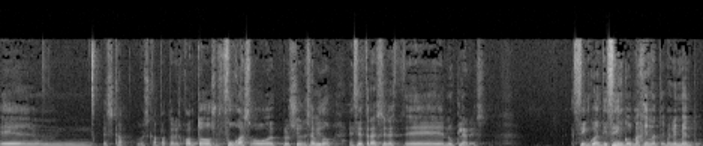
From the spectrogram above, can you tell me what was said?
eh, escapatorias, cuántos fugas o explosiones ha habido en centrales eh, nucleares? 55, imagínate, me lo invento.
